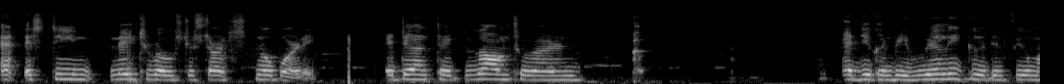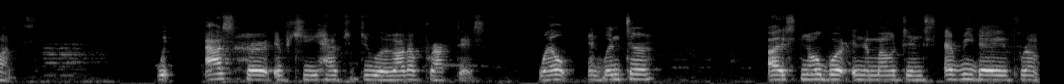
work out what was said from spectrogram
and it's natural to start snowboarding. It doesn't take long to learn and you can be really good in few months. We asked her if she had to do a lot of practice. Well, in winter, I snowboard in the mountains every day from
